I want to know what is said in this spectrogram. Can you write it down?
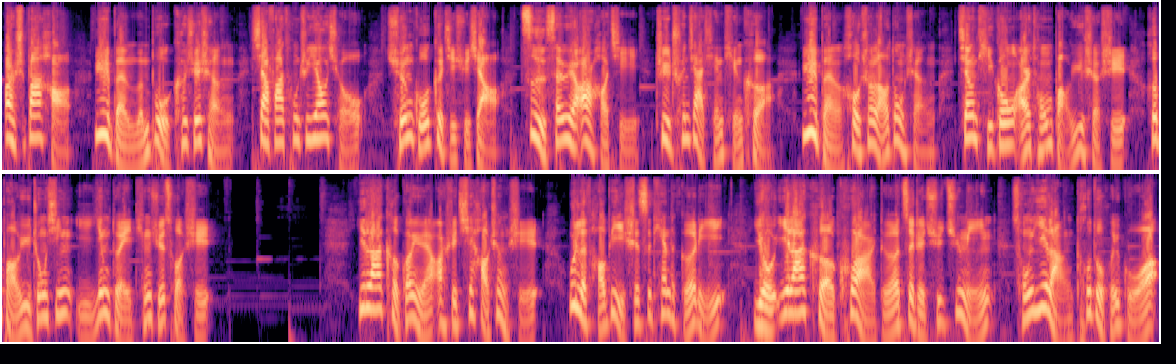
二十八号，日本文部科学省下发通知，要求全国各级学校自三月二号起至春假前停课。日本厚生劳动省将提供儿童保育设施和保育中心，以应对停学措施。伊拉克官员二十七号证实，为了逃避十四天的隔离，有伊拉克库尔德自治区居民从伊朗偷渡回国。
